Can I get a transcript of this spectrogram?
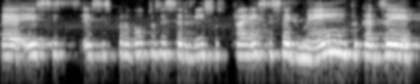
é, esses, esses produtos e serviços para esse segmento? Quer dizer,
